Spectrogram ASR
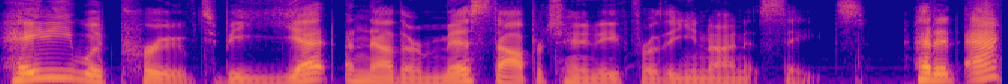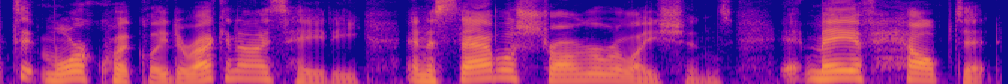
Haiti would prove to be yet another missed opportunity for the United States. Had it acted more quickly to recognize Haiti and establish stronger relations, it may have helped it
